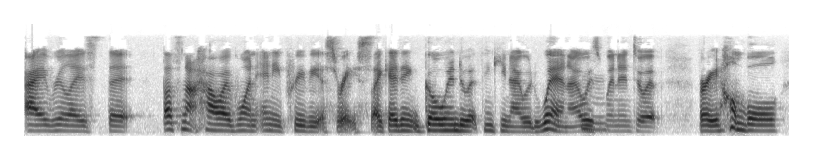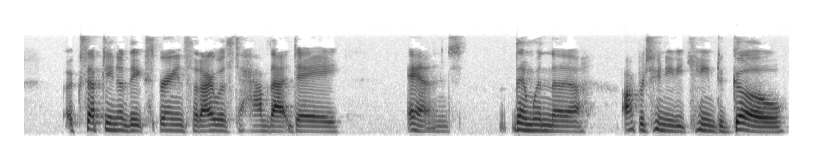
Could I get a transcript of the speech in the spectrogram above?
I realized that that's not how I've won any previous race. Like I didn't go into it thinking I would win. I always mm-hmm. went into it very humble, accepting of the experience that I was to have that day. And then when the opportunity came to go,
